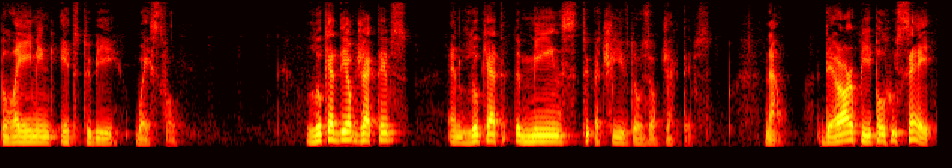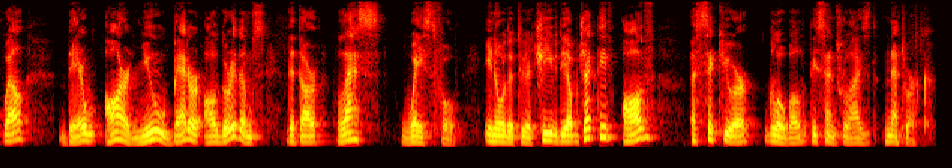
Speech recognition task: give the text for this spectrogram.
blaming it to be wasteful. Look at the objectives and look at the means to achieve those objectives. Now, there are people who say, well, there are new, better algorithms that are less wasteful in order to achieve the objective of a secure global decentralized network.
